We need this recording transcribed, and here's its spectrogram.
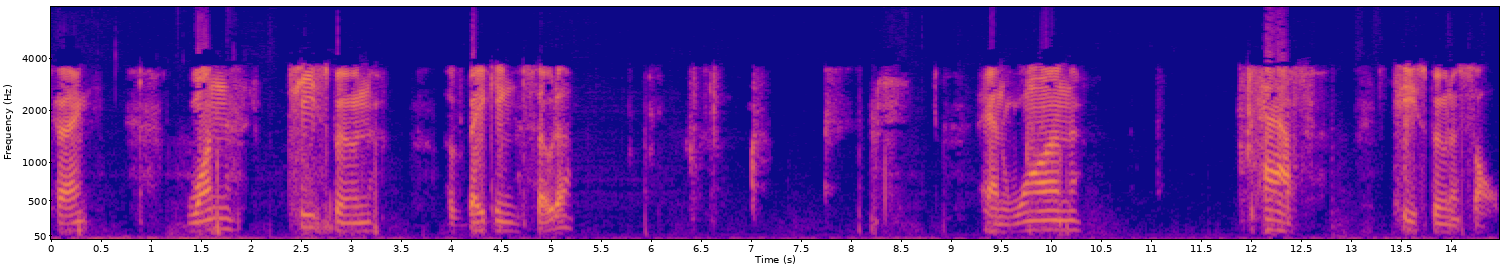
Okay. One teaspoon of baking soda. And one half teaspoon of salt.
